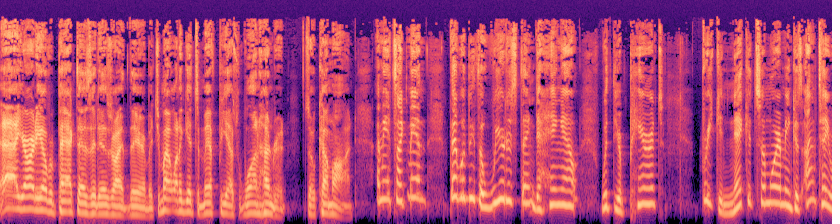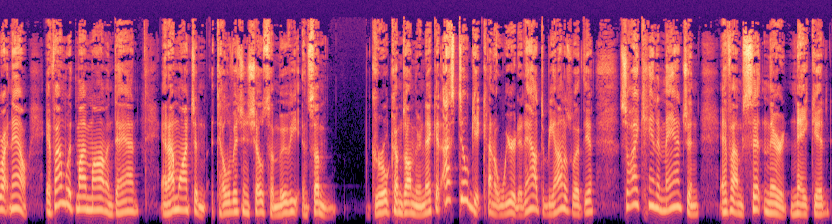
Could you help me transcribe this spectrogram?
Ah, you're already overpacked as it is right there, but you might want to get some FPS 100. So come on. I mean, it's like, man, that would be the weirdest thing to hang out with your parents freaking naked somewhere. I mean, because I can tell you right now, if I'm with my mom and dad and I'm watching a television show, some movie, and some girl comes on there naked, I still get kind of weirded out, to be honest with you. So I can't imagine if I'm sitting there naked,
